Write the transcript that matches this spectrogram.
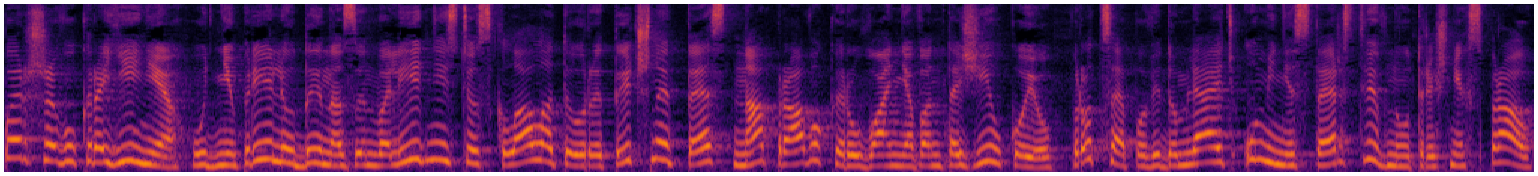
Вперше в Україні у Дніпрі людина з інвалідністю склала теоретичний тест на право керування вантажівкою. Про це повідомляють у міністерстві внутрішніх справ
